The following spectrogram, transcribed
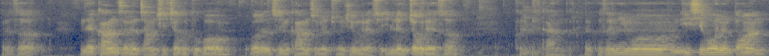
그래서 내 강서는 잠시 접어두고 어른 스님 강서를 중심으로 해서 1년 쪽으로 해서 그렇게 가는 거예요. 그래서 그 스님은 25년 동안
